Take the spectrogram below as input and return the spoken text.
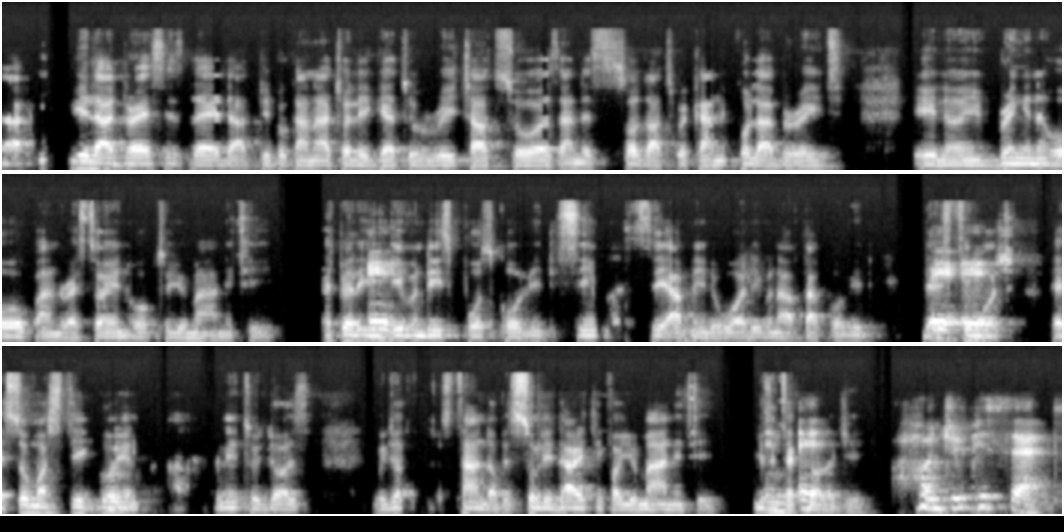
the email addresses there that people can actually get to reach out to us, and so that we can collaborate, you know, in bringing hope and restoring hope to humanity. Especially Eh. even this post-COVID, seeing what's happening in the world even after COVID. There's too much. There's so much still going. on. We need to just we just stand up in solidarity for humanity using In- eh. technology. Hundred percent.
